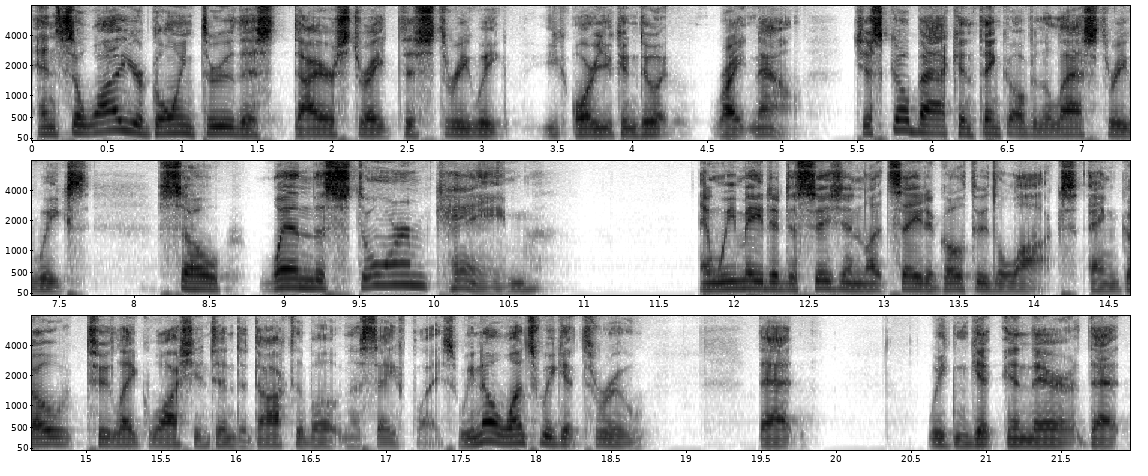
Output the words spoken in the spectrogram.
And so while you're going through this dire strait this 3 week or you can do it right now just go back and think over the last three weeks. So when the storm came and we made a decision, let's say, to go through the locks and go to Lake Washington to dock the boat in a safe place, we know once we get through that we can get in there, that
